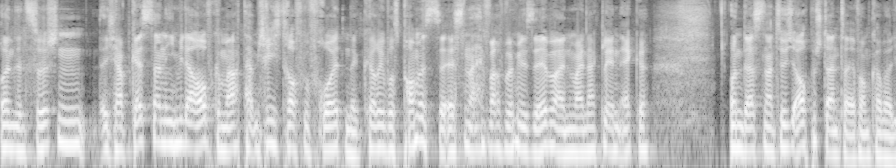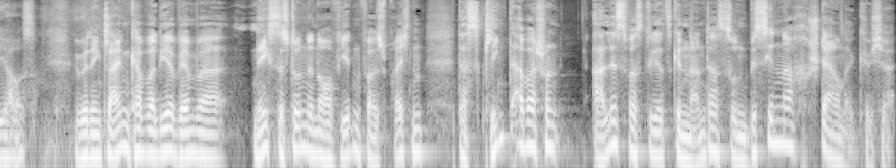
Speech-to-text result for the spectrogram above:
Und inzwischen, ich habe gestern ihn wieder aufgemacht, habe mich richtig drauf gefreut, eine Currywurst Pommes zu essen, einfach bei mir selber in meiner kleinen Ecke. Und das ist natürlich auch Bestandteil vom Kavalierhaus. Über den kleinen Kavalier werden wir nächste Stunde noch auf jeden Fall sprechen. Das klingt aber schon alles, was du jetzt genannt hast, so ein bisschen nach Sterneküche.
